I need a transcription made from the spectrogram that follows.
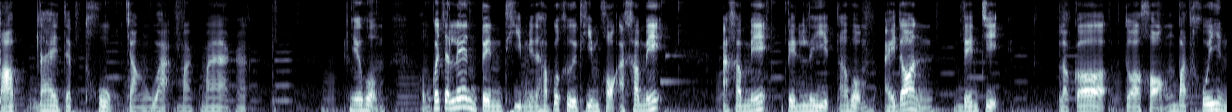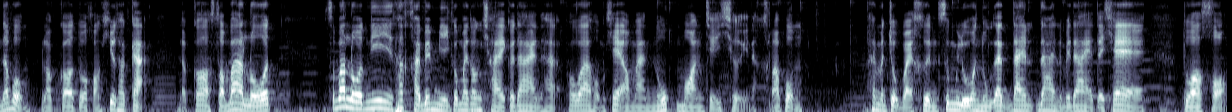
บัฟได้แต่ถูกจังหวะมากๆฮะนี่ครับผม ผมก็จะเล่นเป็นทีมนี้นะครับ ก็คือทีมของอาคาเมะ อาคาเมะเป็นลีดนะครับผมไอดอนเดนจิแล้วก็ตัวของบัตควีนนะผมแล้วก็ตัวของคิวทากะ แล้วก็ซอมบ้าโรดซอมบ้าโรดนี่ถ้าใครไม่มีก็ไม่ต้องใช้ก็ได้นะฮะเพราะว่าผมแค่เอามานุกมอนเฉยๆนะครับผมให้มันจบไวขึ้น ซึ่งไม่รู้ว่านุกได้ได้ได้หรือไม่ได้ แต่แค่ตัวของ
